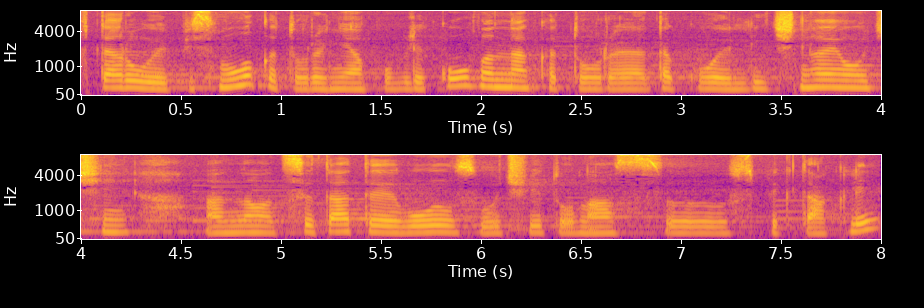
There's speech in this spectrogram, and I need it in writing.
Второе письмо, которое не опубликовано, которое такое личное очень, оно, цитата его звучит у нас э, в спектакле,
